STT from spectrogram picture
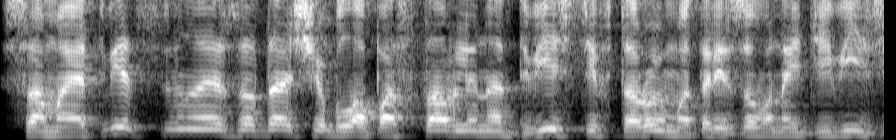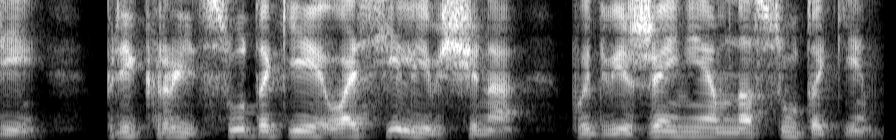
Самая ответственная задача была поставлена 202-й моторизованной дивизии – прикрыть сутоки Васильевщина выдвижением на сутоки.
